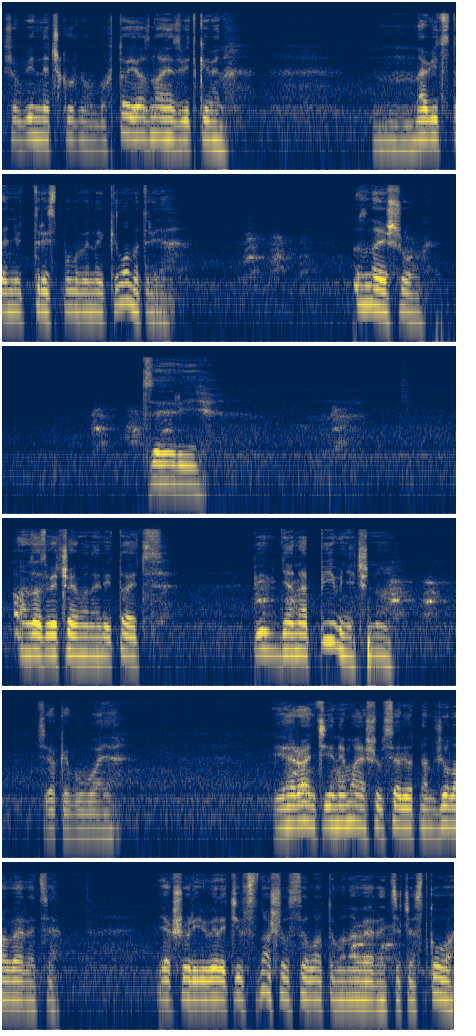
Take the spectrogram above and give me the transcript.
щоб він не чкурнув, бо хто його знає, звідки він. На відстані 3,5 кілометри я знайшов цей рій. Зазвичай вони літають з півдня на північ, ну, всяке буває. І гарантії немає, що вся льотна бджола вернеться. Якщо рій вилетів з нашого села, то вона вернеться частково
